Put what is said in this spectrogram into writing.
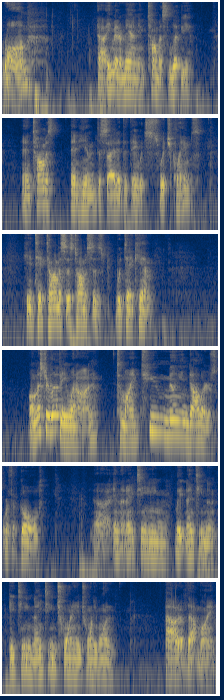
wrong. Uh, he met a man named Thomas Lippy, and Thomas and him decided that they would switch claims. He'd take Thomas's, Thomas's would take him. Well, Mr. Lippy went on to mine $2 million worth of gold uh, in the 19 late 1918 19 20 and 21 out of that mine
